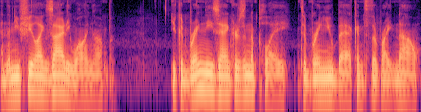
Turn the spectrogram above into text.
and then you feel anxiety welling up, you can bring these anchors into play to bring you back into the right now,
